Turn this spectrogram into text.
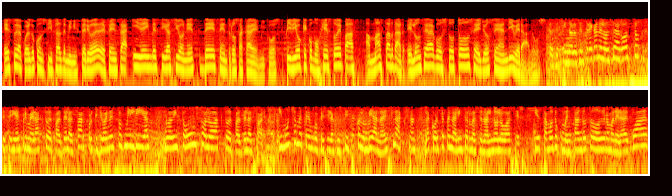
Esto de acuerdo con cifras del Ministerio de Defensa y de Investigaciones de centros académicos. Pidió que como gesto de paz, a más tardar el 11 de agosto, todos ellos sean liberados. Entonces, si nos los entregan el 11 de agosto, que sería el primer acto de paz de las FARC, porque yo en estos mil días no he visto un solo acto de paz de las FARC. Y mucho me temo que si la justicia colombiana es la Corte Penal Internacional no lo va a hacer. Y estamos documentando todo de una manera adecuada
